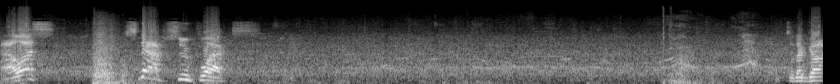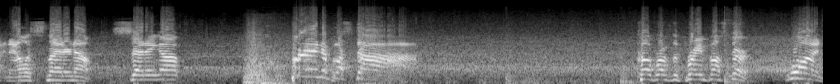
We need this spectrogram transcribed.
Alice Snap suplex. To the gut and Alice Snyder now. Setting up. Brainbuster! Cover of the Brainbuster. One.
